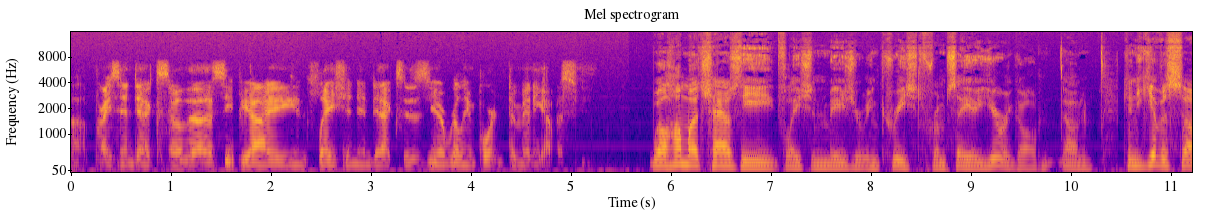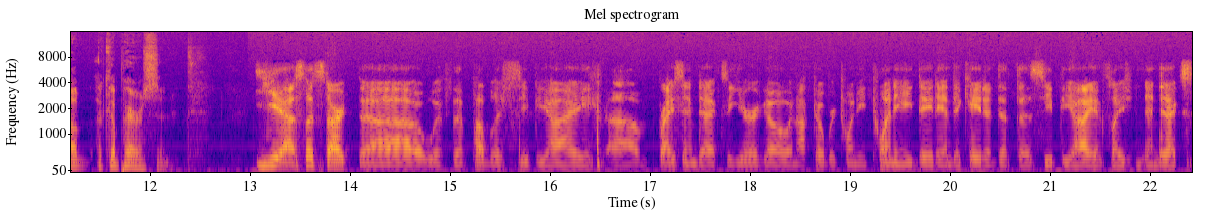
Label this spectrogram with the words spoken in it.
uh, price index. So the CPI inflation index is, you know, really important to many of us. Well, how much has the inflation measure increased from, say, a year ago? Um, can you give us uh, a comparison? Yes, let's start uh, with the published CPI um, price index a year ago in October 2020. Data indicated that the CPI inflation index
